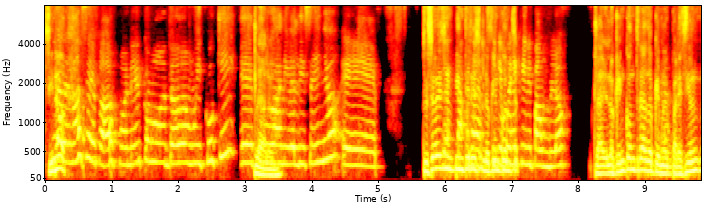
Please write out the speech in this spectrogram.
Si y no, además sepas poner como todo muy cookie, eh, tú a nivel diseño. eh, tú sabes en Pinterest lo que sí que puedes escribir para un blog. Claro, lo que he encontrado que me pareció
